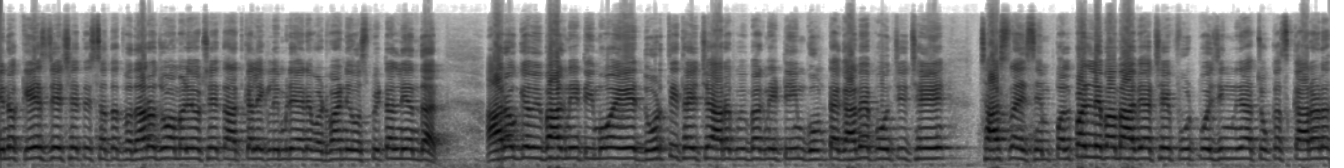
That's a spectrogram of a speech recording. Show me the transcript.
એનો કેસ જે છે તે સતત વધારો જોવા મળ્યો છે તાત્કાલિક લીમડી અને વઢવાણની હોસ્પિટલની અંદર. આરોગ્ય વિભાગની ટીમો એ દોડતી થઈ છે. આરોગ્ય વિભાગની ટીમ ગોમટા ગામે પહોંચી છે. છાસના સેમ્પલ પણ લેવામાં આવ્યા છે. ફૂડ પોઈઝનિંગના ચોક્કસ કારણ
